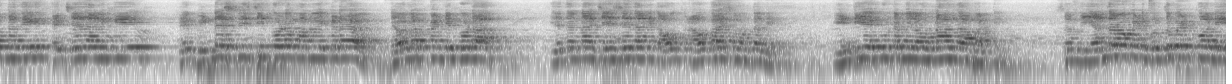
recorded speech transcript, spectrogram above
ఉంటుంది తెచ్చేదానికి రేపు ఇండస్ట్రీస్కి కూడా మనం ఇక్కడ డెవలప్మెంట్కి కూడా ఏదన్నా చేసేదానికి అవకాశం ఉంటుంది. ఎన్డీఏ కూటమిలో ఉన్నాం కాబట్టి. సో మీ అందరూ ఒకటి గుర్తుపెట్టుకొని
